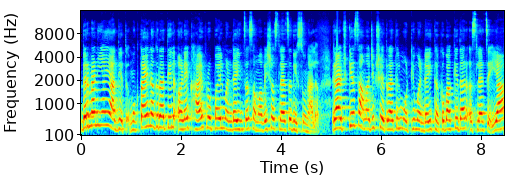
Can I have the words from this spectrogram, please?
दरम्यान या यादीत मुक्ताईनगरातील अनेक हाय प्रोफाईल मंडळींचा समावेश असल्याचं दिसून आलं. राजकीय सामाजिक क्षेत्रातील मोठी मंडळी थकबाकीदार असल्याचे या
